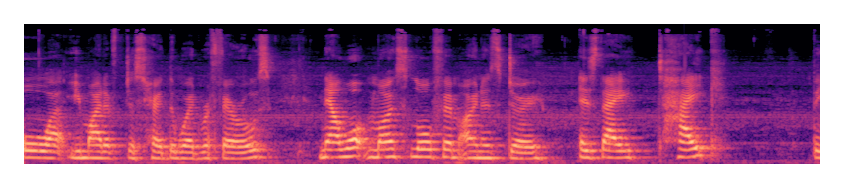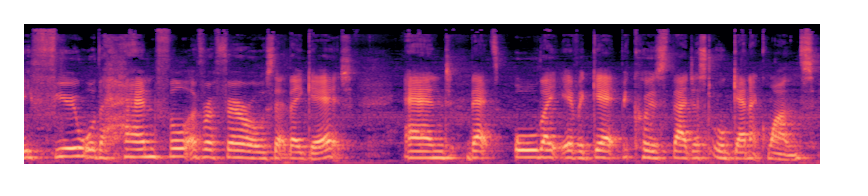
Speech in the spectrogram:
or you might have just heard the word referrals. Now, what most law firm owners do is they take the few or the handful of referrals that they get, and that's all they ever get because they're just organic ones.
